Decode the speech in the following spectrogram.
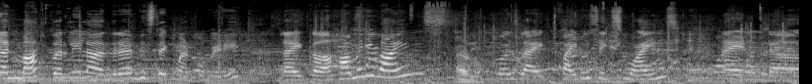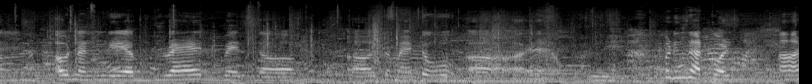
ನನ್ನ ಮಾತು ಬರಲಿಲ್ಲ ಅಂದರೆ ಮಿಸ್ಟೇಕ್ ಮಾಡ್ಕೋಬೇಡಿ. Like how many wines I don't know. Was like five to six wines and ಅವ್ರು ನನಗೆ bread with tomato what is that called? Uh,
